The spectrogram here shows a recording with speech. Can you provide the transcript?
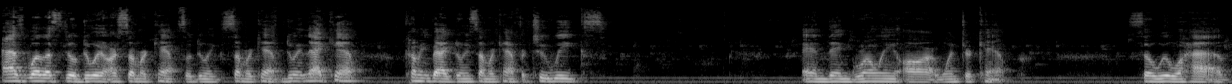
As well as still doing our summer camp. So doing summer camp, doing that camp, coming back, doing summer camp for two weeks, and then growing our winter camp. So we will have,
